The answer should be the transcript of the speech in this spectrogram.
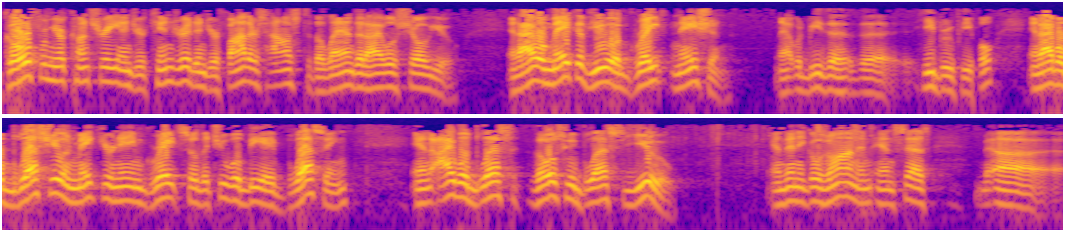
Go from your country and your kindred and your father's house to the land that I will show you. And I will make of you a great nation. That would be the, the Hebrew people. And I will bless you and make your name great so that you will be a blessing. And I will bless those who bless you. And then he goes on and, and says uh,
